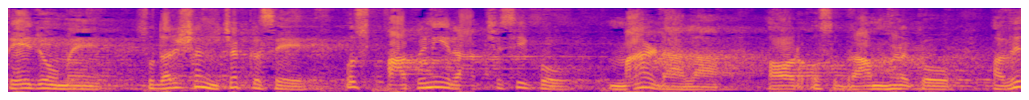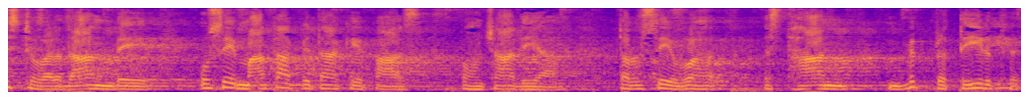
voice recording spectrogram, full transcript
तेजों में सुदर्शन चक्र से उस पापिनी राक्षसी को मार डाला और उस ब्राह्मण को अविष्ट वरदान दे उसे माता-पिता के पास पहुँचा दिया। तब से वह स्थान विप्र तीर्थ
